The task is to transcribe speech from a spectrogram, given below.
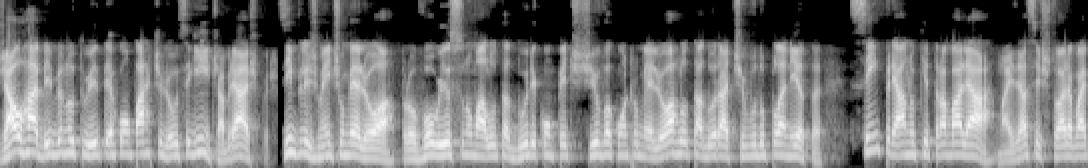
já o Habib no Twitter compartilhou o seguinte, aspas, simplesmente o melhor, provou isso numa luta dura e competitiva contra o melhor lutador ativo do planeta. Sempre há no que trabalhar, mas essa história vai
